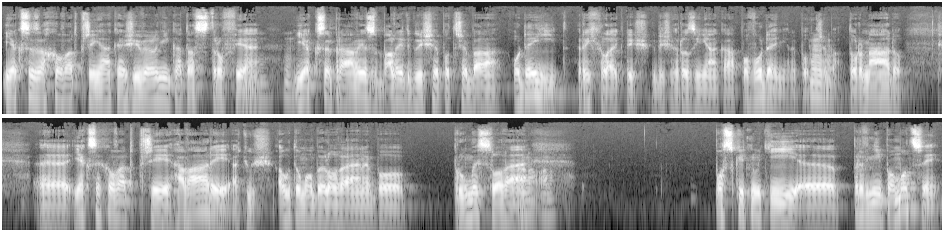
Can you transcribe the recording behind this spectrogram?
Jak se zachovat při nějaké živelní katastrofě, mm-hmm. jak se právě zbalit, když je potřeba odejít rychle, když, když hrozí nějaká povodeň nebo mhm. třeba mm-hmm. tornádo. Eh, jak se chovat při havárii, ať už automobilové nebo průmyslové. Ano, ano poskytnutí eh, první pomoci,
